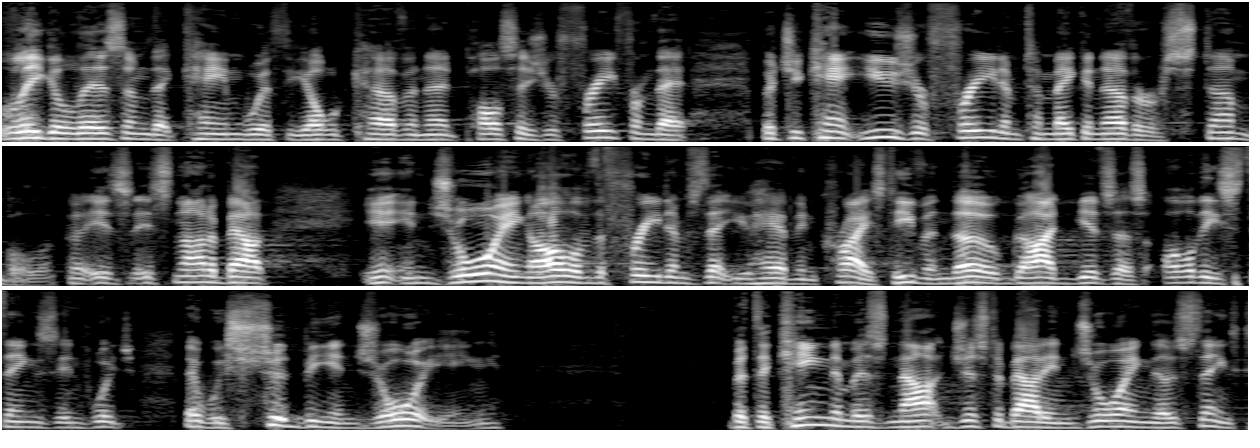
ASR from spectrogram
legalism that came with the old covenant. Paul says you're free from that, but you can't use your freedom to make another stumble. It's, it's not about enjoying all of the freedoms that you have in Christ, even though God gives us all these things in which that we should be enjoying. But the kingdom is not just about enjoying those things.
